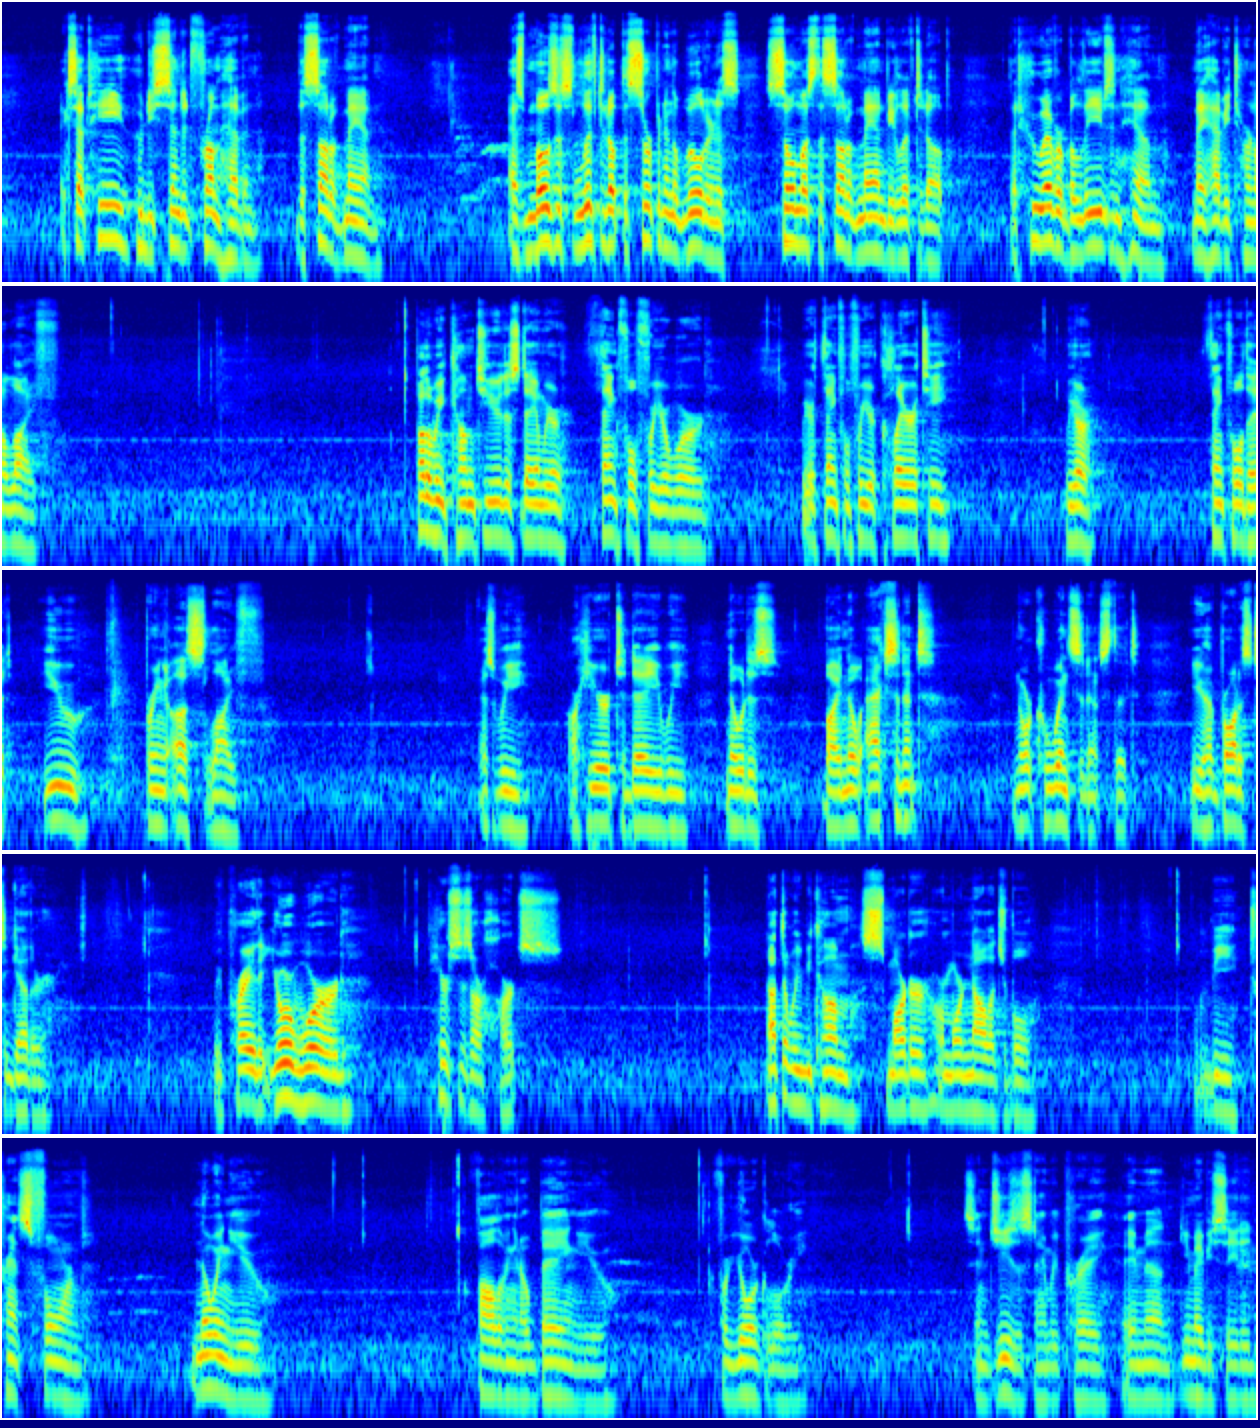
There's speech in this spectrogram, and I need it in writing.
except he who descended from heaven, the Son of Man. As Moses lifted up the serpent in the wilderness, so must the Son of Man be lifted up that whoever believes in him may have eternal life. Father, we come to you this day and we are thankful for your word. We are thankful for your clarity. We are thankful that you bring us life. As we are here today, we know it is by no accident nor coincidence that you have brought us together. We pray that your word pierces our hearts. Not that we become smarter or more knowledgeable, we be transformed, knowing you, following and obeying you for your glory. It's in Jesus' name we pray. Amen. You may be seated.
